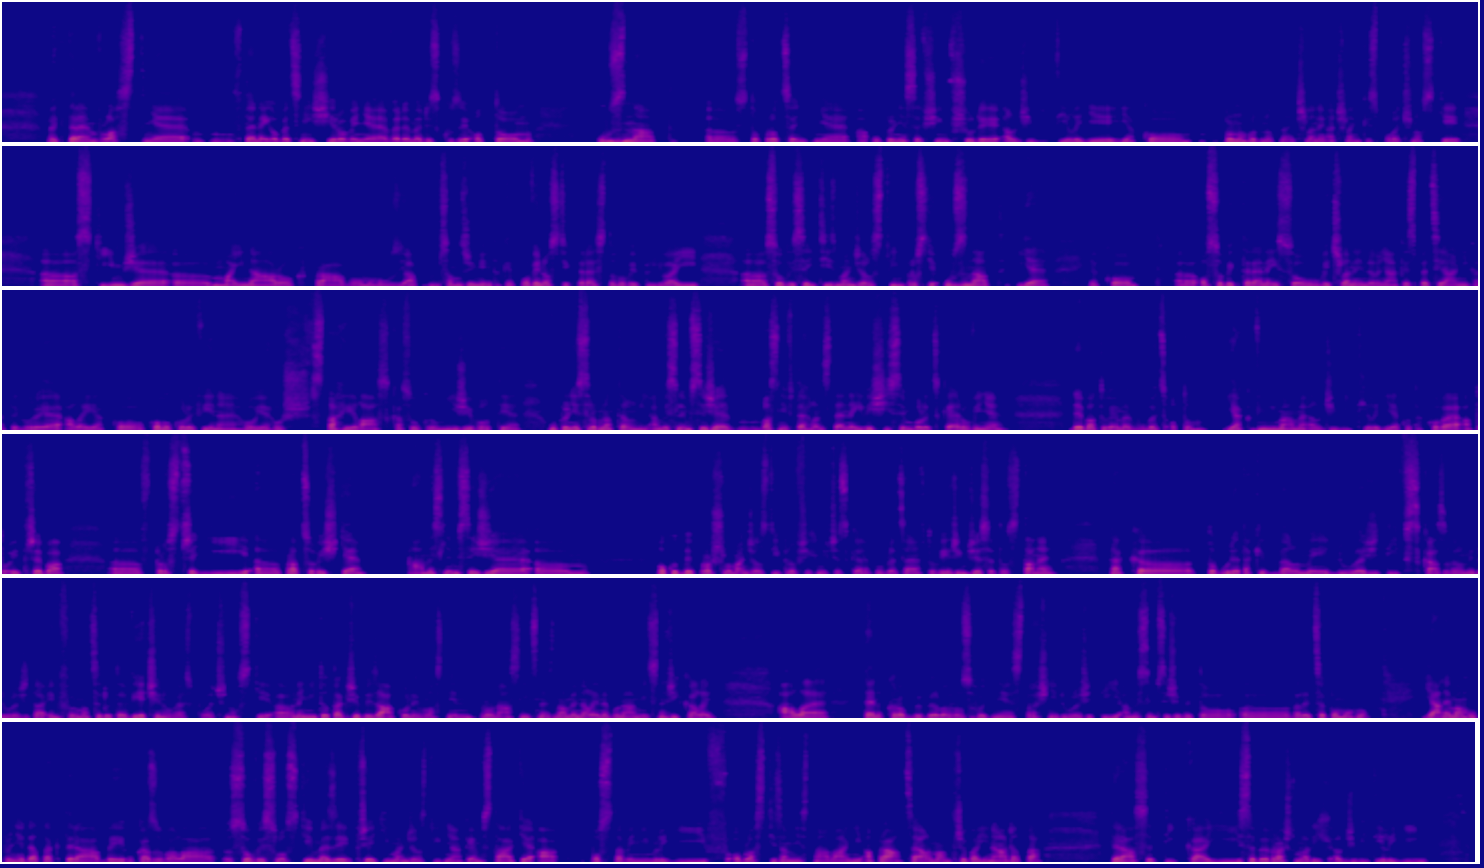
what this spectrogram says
ve kterém vlastně v té nejobecnější rovině vedeme diskuzi o tom, uznat eh, stoprocentně a úplně se vším všudy LGBT lidi jako plnohodnotné členy a členky společnosti eh, s tím, že eh, mají nárok, právo, mohou a samozřejmě i také povinnosti, které z toho vyplývají, eh, související s manželstvím. Prostě uznat je jako osoby, které nejsou vyčleny do nějaké speciální kategorie, ale jako kohokoliv jiného, jehož vztahy, láska, soukromý život je úplně srovnatelný. A myslím si, že vlastně v téhle té nejvyšší symbolické rovině debatujeme vůbec o tom, jak vnímáme LGBT lidi jako takové a to i třeba eh, v prostředí eh, pracoviště. A myslím si, že um, pokud by prošlo manželství pro všechny v České republice, a já v to věřím, že se to stane, tak eh, to bude taky velmi důležitý vzkaz, velmi důležitá informace do té většinové společnosti. Není to tak, že by zákony vlastně pro nás nic neznamenaly nebo nám nic neříkali, ale ten krok by byl rozhodně strašně důležitý a myslím si, že by to uh, velice pomohlo. Já nemám úplně data, která by ukazovala souvislosti mezi přijetím manželství v nějakém státě a postavením lidí v oblasti zaměstnávání a práce, ale mám třeba jiná data, která se týkají sebevražd mladých LGBT lidí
